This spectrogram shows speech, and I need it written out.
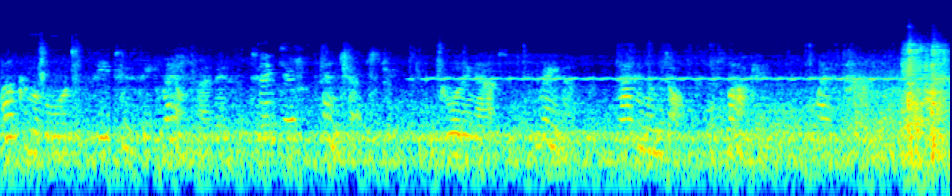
Welcome aboard C2C rail service to Thank you. Street, calling at Rainham, Dagenham Docks, Market, West Hill.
